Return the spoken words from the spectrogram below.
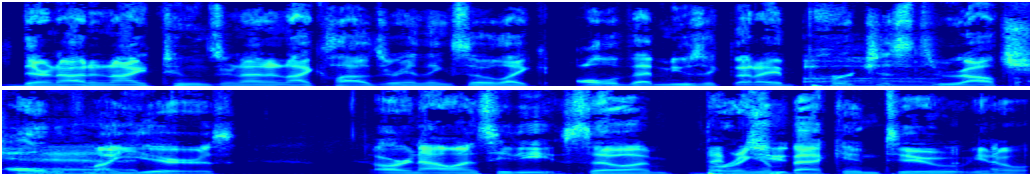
they're not in iTunes, they're not in iClouds or anything. So like all of that music that I have purchased Oh, throughout all of my years are now on CDs. So I'm bringing two- them back into you know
